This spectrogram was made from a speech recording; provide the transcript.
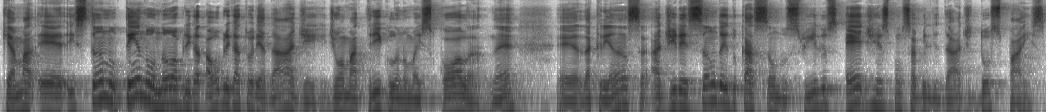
que a, é, estando tendo ou não a obrigatoriedade de uma matrícula numa escola, né, é, da criança, a direção da educação dos filhos é de responsabilidade dos pais.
